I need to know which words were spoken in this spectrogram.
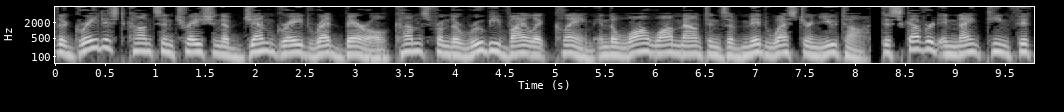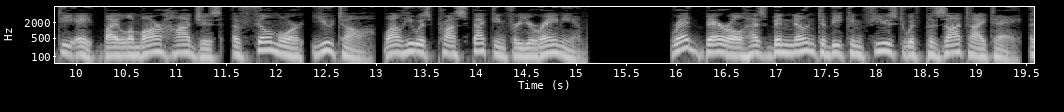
The greatest concentration of gem-grade red beryl comes from the Ruby Violet claim in the Wah Mountains of mid-western Utah, discovered in 1958 by Lamar Hodges, of Fillmore, Utah, while he was prospecting for uranium. Red beryl has been known to be confused with pezzottaite, a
